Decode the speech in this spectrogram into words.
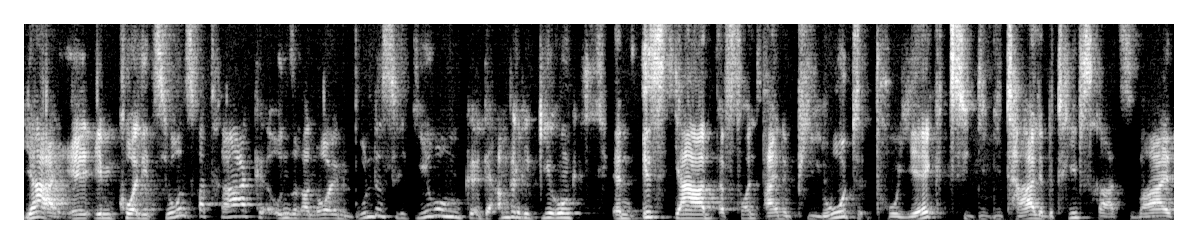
Ja, äh, im Koalitionsvertrag unserer neuen Bundesregierung, der Ampelregierung, ähm, ist ja von einem Pilotprojekt digitale Betriebsratswahl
